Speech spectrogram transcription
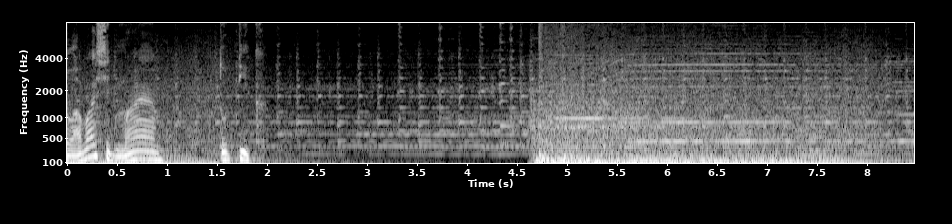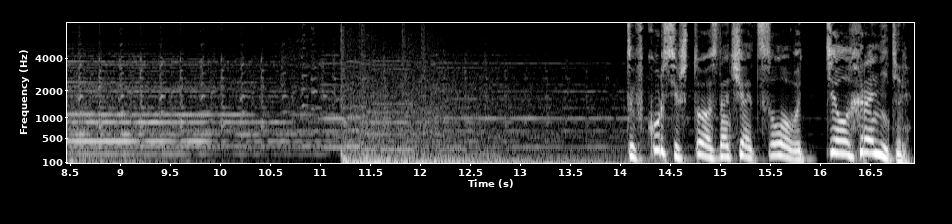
Глава седьмая. Тупик. «Ты в курсе, что означает слово «телохранитель»?»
